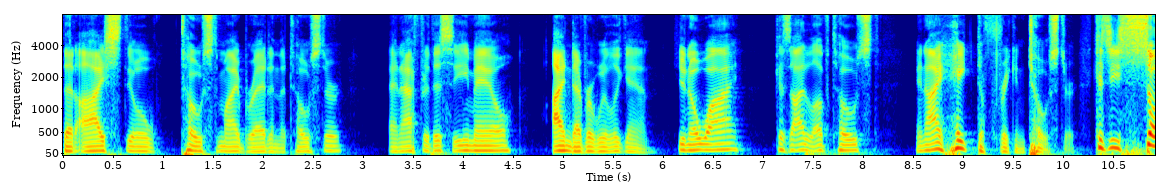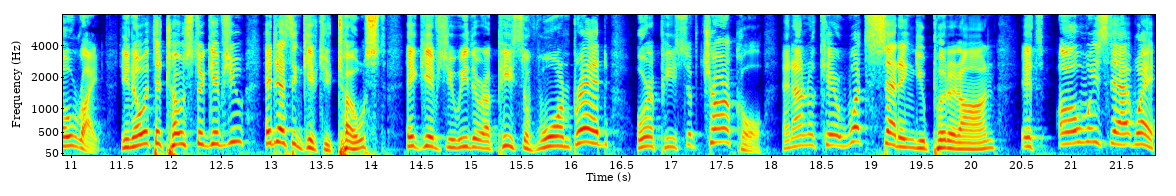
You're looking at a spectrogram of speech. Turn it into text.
that I still toast my bread in the toaster. And after this email, I never will again. You know why? Because I love toast and I hate the freaking toaster because he's so right. You know what the toaster gives you? It doesn't give you toast. It gives you either a piece of warm bread or a piece of charcoal. And I don't care what setting you put it on, it's always that way.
